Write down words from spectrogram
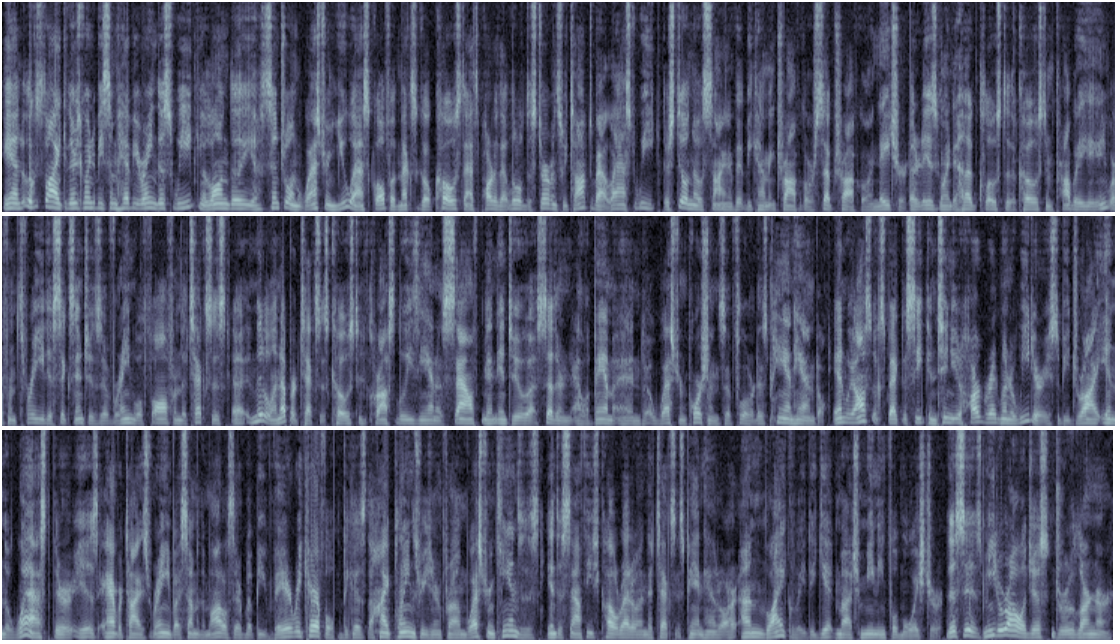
And it looks like there's going to be some heavy rain this week along the the central and western U.S. Gulf of Mexico coast, that's part of that little disturbance we talked about last week. There's still no sign of it becoming tropical or subtropical in nature, but it is going to hug close to the coast, and probably anywhere from three to six inches of rain will fall from the Texas, uh, middle and upper Texas coast across Louisiana's south and into uh, southern Alabama and uh, western portions of Florida's panhandle. And we also expect to see continued hard red winter wheat areas to be dry in the west. There is advertised rain by some of the models there, but be very careful because the high plains region from western Kansas into southeast Colorado and the Texas panhandle are unlikely to get much meaningful moisture. This is meteorologist Drew Lerner.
